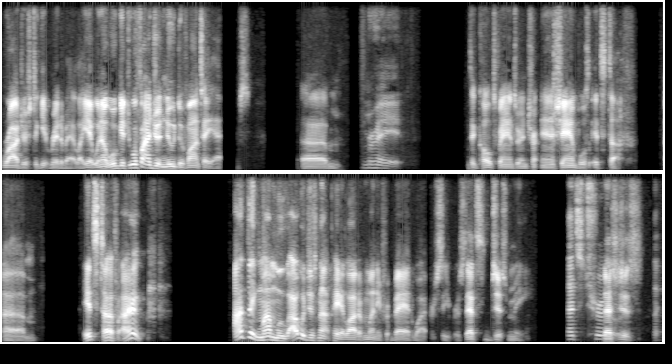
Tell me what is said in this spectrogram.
Rodgers to get rid of that. Like, yeah, we know we'll get you. We'll find you a new Davante Adams. Um, Right. the Colts fans are in, tr- in shambles. It's tough. Um, it's tough. I I think my move. I would just not pay a lot of money for bad wide receivers. That's just me. That's true. That's just like,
